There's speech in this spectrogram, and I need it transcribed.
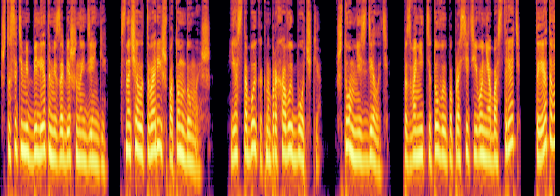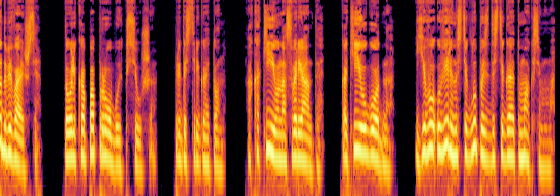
что с этими билетами за бешеные деньги. Сначала творишь, потом думаешь. Я с тобой как на пороховой бочке. Что мне сделать? Позвонить Титову и попросить его не обострять? Ты этого добиваешься? Только попробуй, Ксюша, предостерегает он. А какие у нас варианты? Какие угодно. Его уверенность и глупость достигают максимума.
